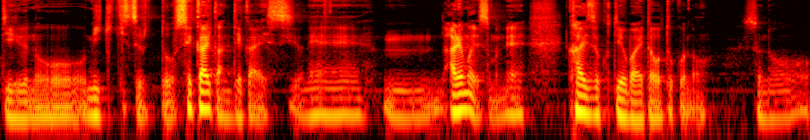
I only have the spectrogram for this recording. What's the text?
ていうのを見聞きすると世界観でかいですよね、うん、あれもですもんね海賊と呼ばれた男のその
